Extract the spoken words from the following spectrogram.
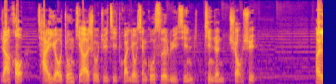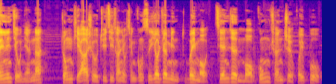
然后才由中铁二十五局集团有限公司履行聘任手续。二零零九年呢，中铁二十五局集团有限公司又任命魏某兼任某工程指挥部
